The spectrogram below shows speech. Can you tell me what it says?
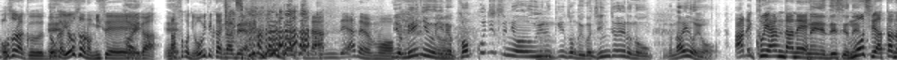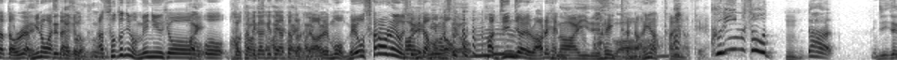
おそらくどっかよその店がええはいええ。あそこに置いて帰ってなんでやなんでやねん もう。いやメニューにね確実にあのウィルキンソンというかジンジャーエールのがないのよあれ悔やんだね。ねですよね。もしあったんだったら俺ら見逃したんやけど、ね絶対そうそう。あ外にもメニュー表をこう立てかけてやったからね、はいはいはいはい。あれもう目をさらぬようにして見たもんな、はい見ましたよ。はジンジャーエールあれへんの。あれ一体何やったんやってクリームソーダジンジャーエー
